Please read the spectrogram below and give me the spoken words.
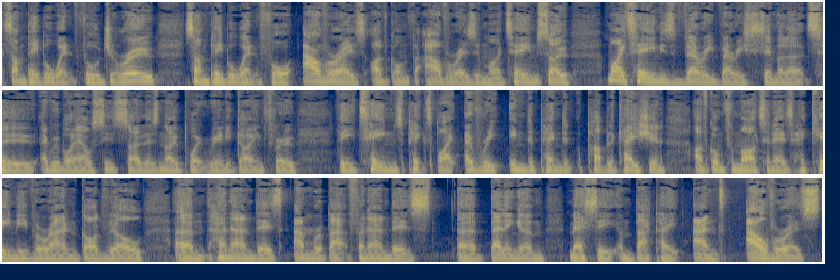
Some people went for Giroud. Some people went for Alvarez. I've gone for Alvarez in my team. So my team is very, very similar to everyone else's. So there's no point really going through the teams picked by every independent publication. I've gone for Martinez, Hakimi, Varane, Gvardiol, um, Hernandez, Amrabat, Fernandez, uh, Bellingham, Messi, Mbappe, and Alvarez.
